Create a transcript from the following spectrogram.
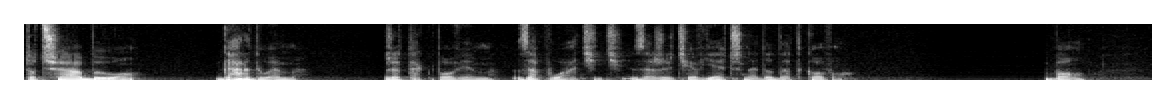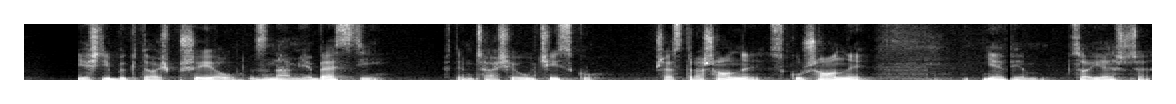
To trzeba było gardłem, że tak powiem, zapłacić za życie wieczne dodatkowo. Bo jeśli by ktoś przyjął znamie bestii w tym czasie ucisku, przestraszony, skuszony, nie wiem co jeszcze,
